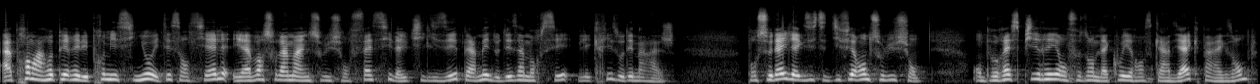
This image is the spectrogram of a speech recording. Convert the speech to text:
Apprendre à repérer les premiers signaux est essentiel et avoir sous la main une solution facile à utiliser permet de désamorcer les crises au démarrage. Pour cela, il existe différentes solutions. On peut respirer en faisant de la cohérence cardiaque, par exemple.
